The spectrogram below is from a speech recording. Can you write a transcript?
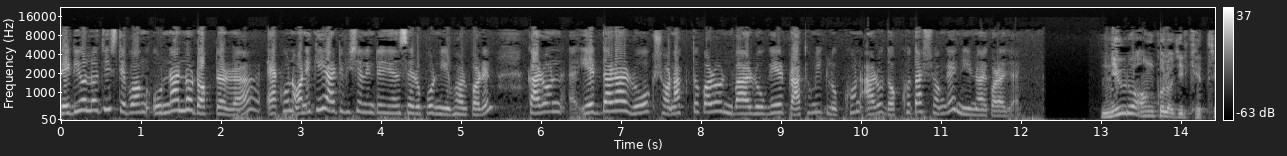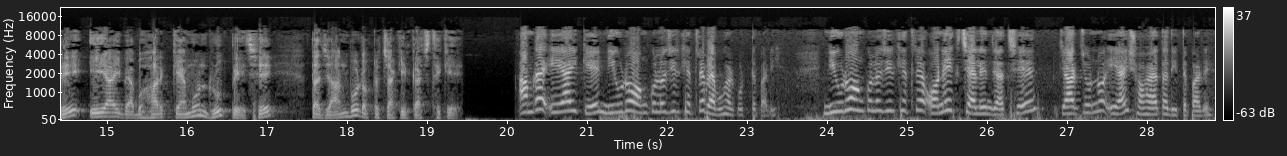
রেডিওলজিস্ট এবং অন্যান্য ডক্টররা এখন অনেকেই আর্টিফিশিয়াল ইন্টেলিজেন্সের উপর নির্ভর করেন কারণ এর দ্বারা রোগ শনাক্তকরণ বা রোগের প্রাথমিক লক্ষণ আরও দক্ষতার সঙ্গে নির্ণয় করা যায়। নিউরো অঙ্কোলজির ক্ষেত্রে এআই ব্যবহার কেমন রূপ পেয়েছে তা জানব ড চাকির কাছ থেকে। আমরা এআই কে নিউরো অঙ্কোলজির ক্ষেত্রে ব্যবহার করতে পারি। নিউরো অঙ্কোলজির ক্ষেত্রে অনেক চ্যালেঞ্জ আছে, যার জন্য এআই সহায়তা দিতে পারে।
